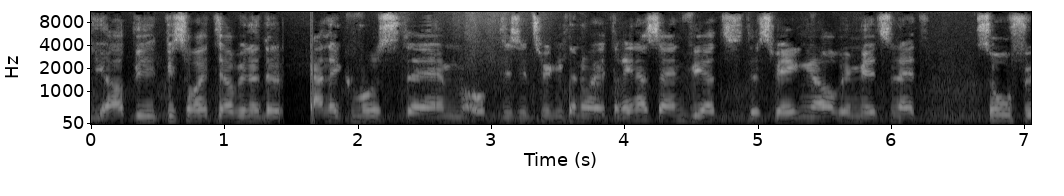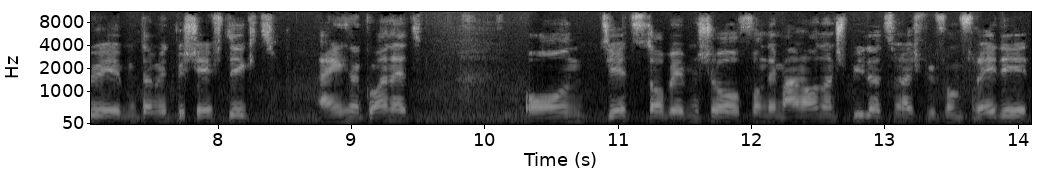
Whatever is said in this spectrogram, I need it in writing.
Ja, bi- bis heute habe ich natürlich gar nicht gewusst, ähm, ob das jetzt wirklich der neue Trainer sein wird. Deswegen habe ich mich jetzt nicht so viel eben damit beschäftigt. Eigentlich noch gar nicht. Und jetzt habe ich eben schon von dem einen oder anderen Spieler, zum Beispiel von Freddy,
